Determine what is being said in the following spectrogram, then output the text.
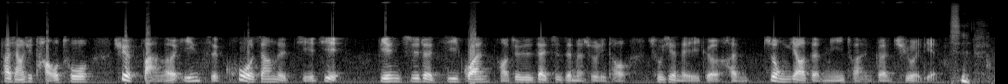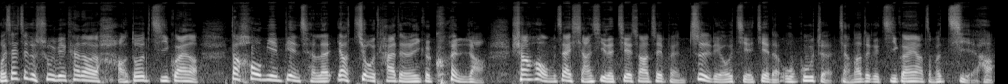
他想要去逃脱，却反而因此扩张了结界。编织的机关，好，就是在这整本书里头出现的一个很重要的谜团跟趣味点。是我在这个书里面看到了好多机关哦，到后面变成了要救他的人一个困扰。稍后我们再详细的介绍这本滞留结界的无辜者，讲到这个机关要怎么解哈。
